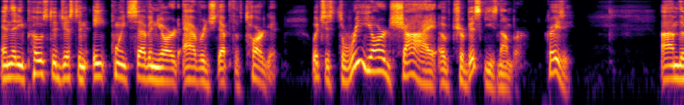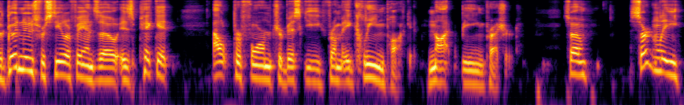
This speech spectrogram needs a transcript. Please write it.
and that he posted just an 8.7 yard average depth of target, which is three yards shy of Trubisky's number. Crazy. Um, the good news for Steeler fans, though, is Pickett outperformed Trubisky from a clean pocket, not being pressured. So, certainly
